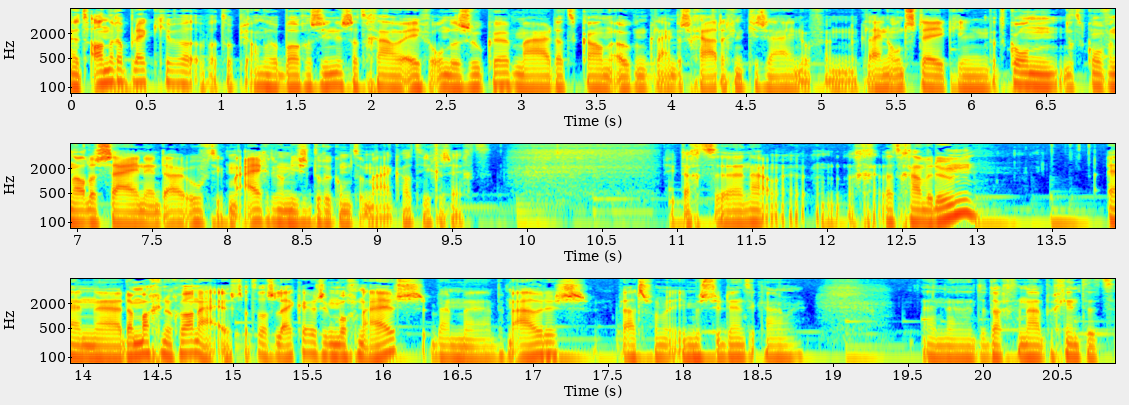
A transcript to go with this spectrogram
Het andere plekje, wat op je andere bal gezien is, dat gaan we even onderzoeken. Maar dat kan ook een klein beschadiging zijn of een kleine ontsteking. Dat kon, dat kon van alles zijn en daar hoefde ik me eigenlijk nog niet zo druk om te maken, had hij gezegd. Dus ik dacht, uh, nou, dat gaan we doen. En uh, dan mag je nog wel naar huis. Dat was lekker. Dus ik mocht naar huis bij mijn, bij mijn ouders in plaats van in mijn studentenkamer. En de dag daarna begint het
